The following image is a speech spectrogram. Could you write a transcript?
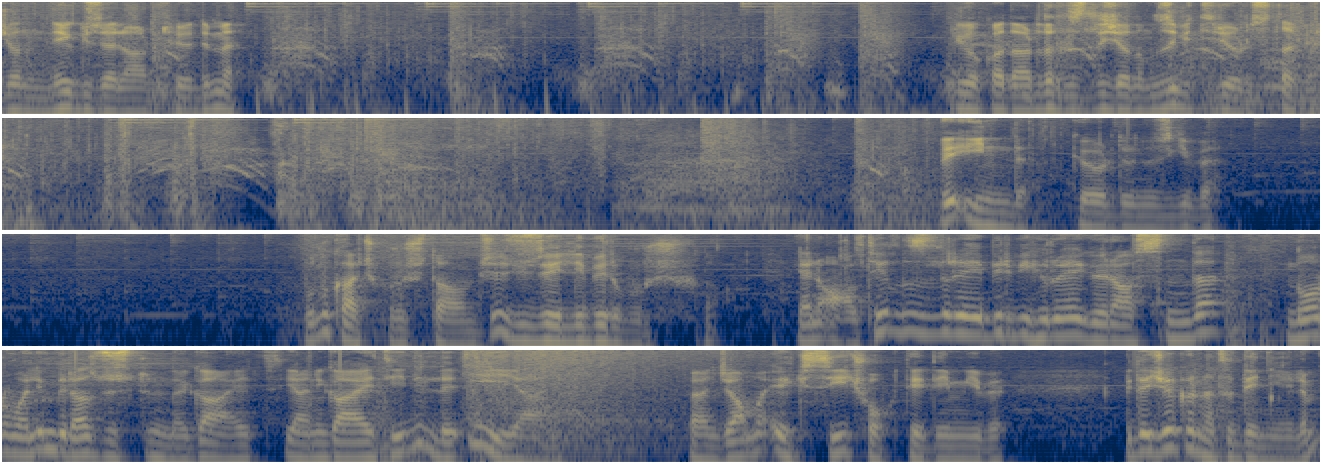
Canı ne güzel artıyor değil mi? Bir o kadar da hızlı canımızı bitiriyoruz tabii. Ve indi gördüğünüz gibi. Bunu kaç vuruşta almışız? 151 vuruş. Yani 6 yıldızlı R1 bir hero'ya göre aslında normalin biraz üstünde gayet. Yani gayet iyi değil de iyi yani. Bence ama eksiği çok dediğim gibi. Bir de Juggernaut'ı deneyelim.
